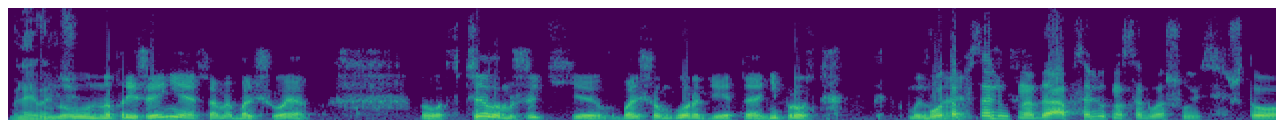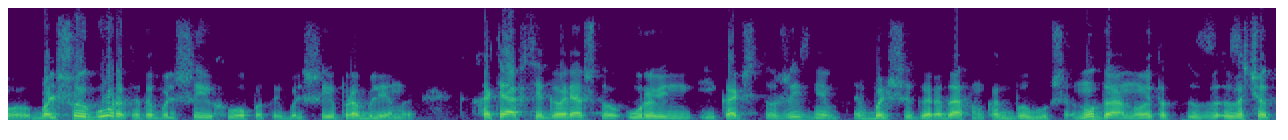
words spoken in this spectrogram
Да. Ну, напряжение самое большое. Вот. В целом жить э, в большом городе это непросто. Мы вот абсолютно, да, абсолютно соглашусь, что большой город это большие хлопоты, большие проблемы. Хотя все говорят, что уровень и качество жизни в больших городах, он как бы лучше. Ну да, но это за счет,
